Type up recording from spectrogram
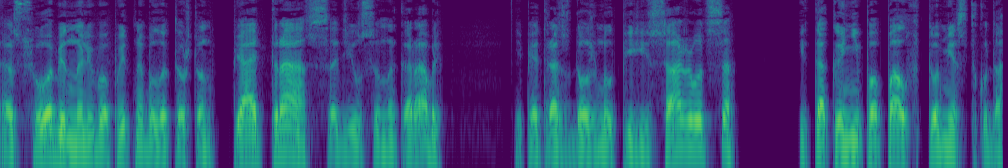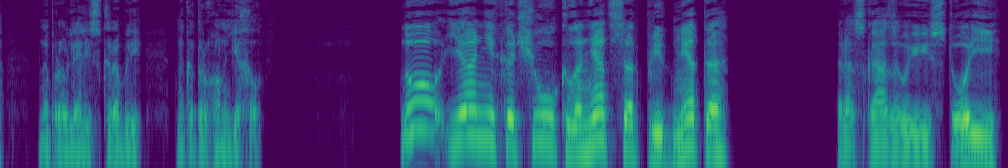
Особенно любопытно было то, что он пять раз садился на корабль и пять раз должен был пересаживаться, и так и не попал в то место, куда направлялись корабли, на которых он ехал. Но я не хочу уклоняться от предмета, рассказывая истории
